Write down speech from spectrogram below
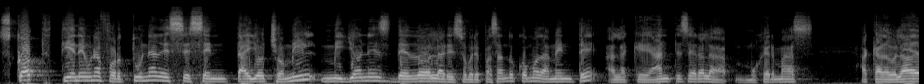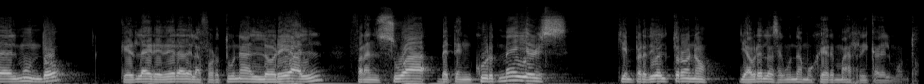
Scott tiene una fortuna de 68 mil millones de dólares, sobrepasando cómodamente a la que antes era la mujer más acaudalada del mundo, que es la heredera de la fortuna L'Oreal, François Bettencourt Meyers, quien perdió el trono y ahora es la segunda mujer más rica del mundo,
